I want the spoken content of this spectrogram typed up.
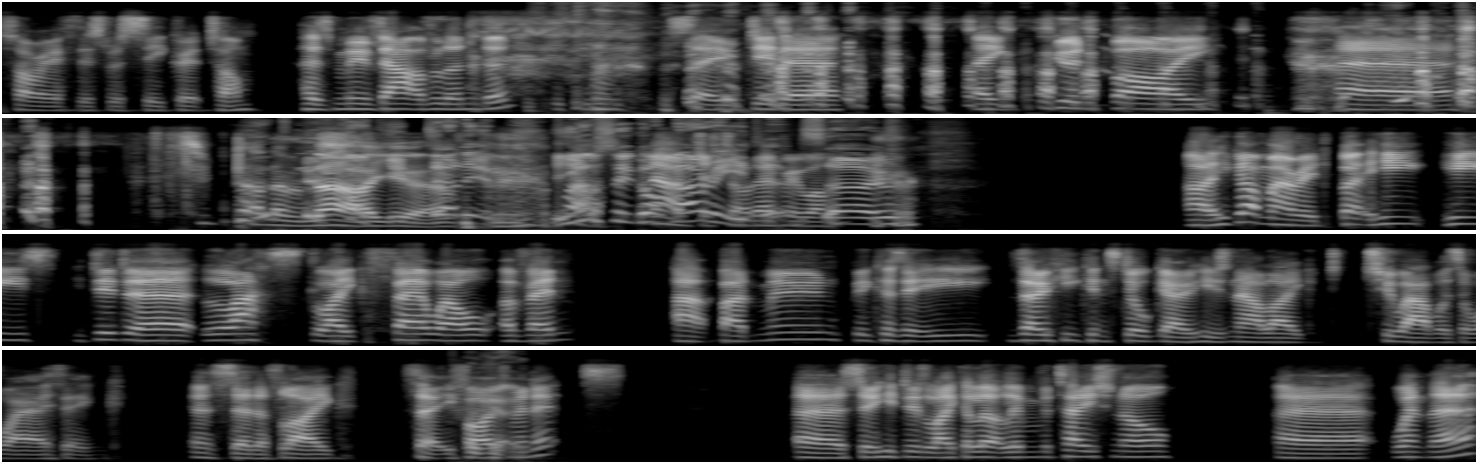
sorry if this was secret, Tom, has moved out of London. so did a, a goodbye. Uh, You've done them now, Fucking you done have. him. He Well, also got now married. told everyone. So uh, he got married, but he he's he did a last like farewell event at Bad Moon because he though he can still go, he's now like two hours away, I think, instead of like thirty five Okay. minutes. Uh, so he did like a little invitational. Uh, went there,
